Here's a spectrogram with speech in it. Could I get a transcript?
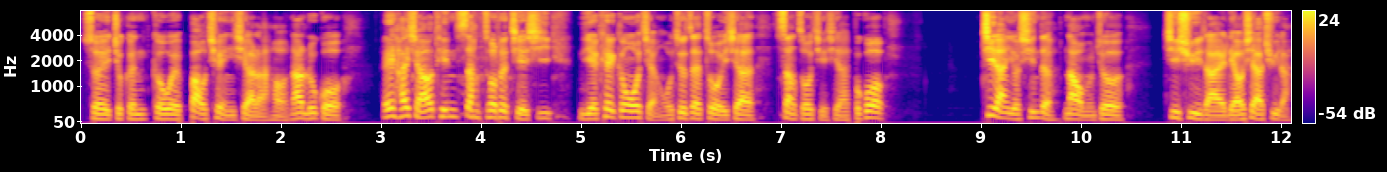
所以就跟各位抱歉一下了哈。那如果哎还想要听上周的解析，你也可以跟我讲，我就再做一下上周解析啊。不过既然有新的，那我们就继续来聊下去了。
